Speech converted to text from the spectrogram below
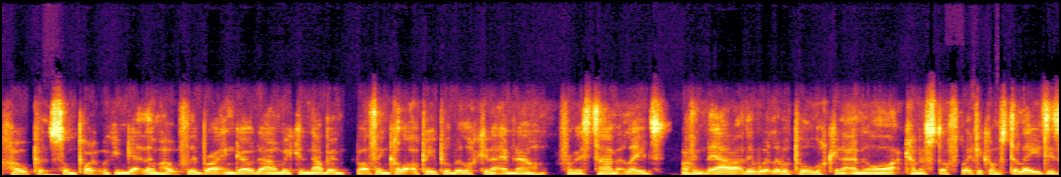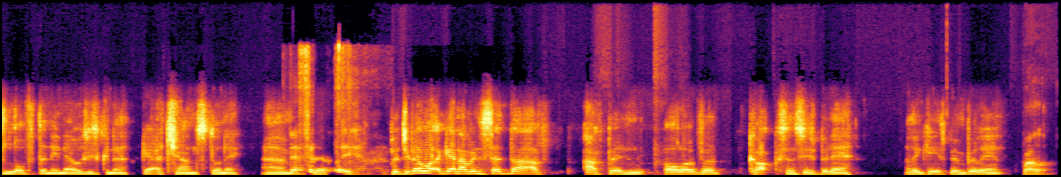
hope at some point we can get them. Hopefully Brighton go down, we can nab him. But I think a lot of people will be looking at him now from his time at Leeds. I think they are. They were at Liverpool looking at him and all that kind of stuff. But if he comes to Leeds, he's loved and he knows he's going to get a chance, doesn't he? Um, Definitely. But you know what? Again, having said that, I've I've been all over Cox since he's been here. I think he's been brilliant. Well,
